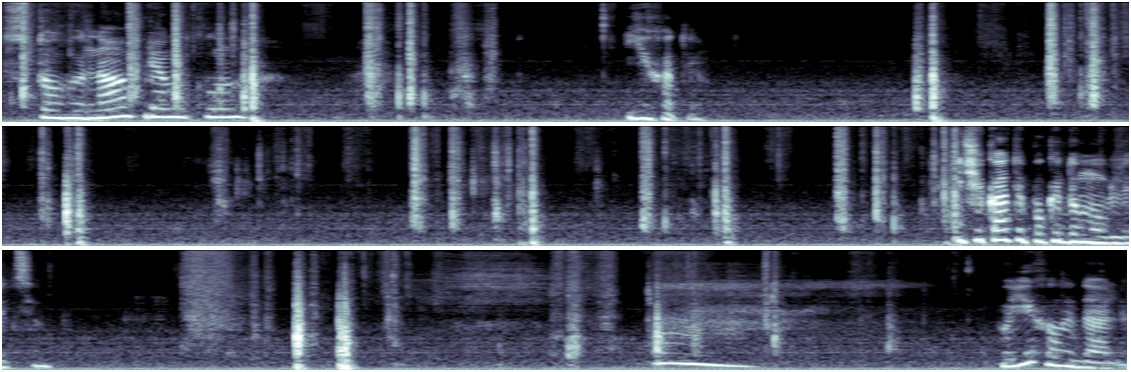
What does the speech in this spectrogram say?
з того напрямку? Їхати. І чекати, поки домовляться. Поїхали далі.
